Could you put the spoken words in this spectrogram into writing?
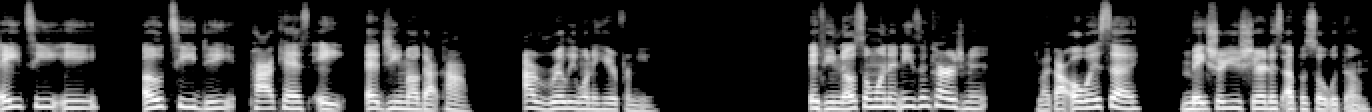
ATEOTDpodcast8 at gmail.com. I really want to hear from you. If you know someone that needs encouragement, like I always say, make sure you share this episode with them.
